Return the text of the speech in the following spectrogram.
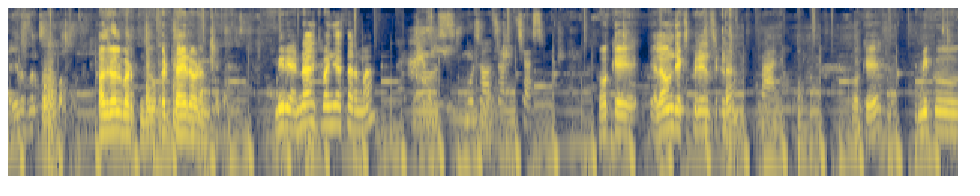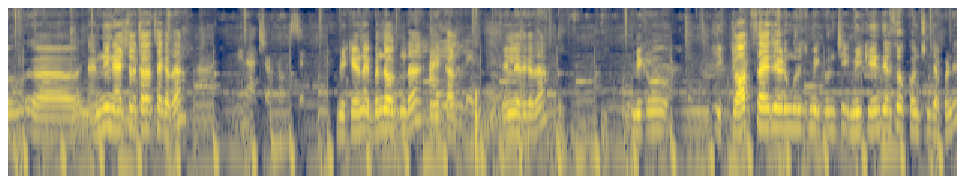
పది రోజులు పడుతుంది. పది రోజులు పడుతుంది ఒకటి తయారవడానికి మీరు ఎన్నాళ్ళ నుంచి పని చేస్తారమ్మా మేము మూడు సంవత్సరాల నుంచి చేస్తున్నాం. ఓకే ఎలా ఉంది ఎక్స్పీరియన్స్ ఇక్కడ? ఓకే మీకు అన్ని న్యాచురల్ కలర్సే కదా? మీకు ఏమైనా ఇబ్బంది అవుతుందా? ఏ కలర్? ఏం లేదు కదా? మీకు ఈ క్లాత్ తయారు చేయడం గురించి మీ గురించి మీకు ఏం తెలుసో కొంచెం చెప్పండి.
